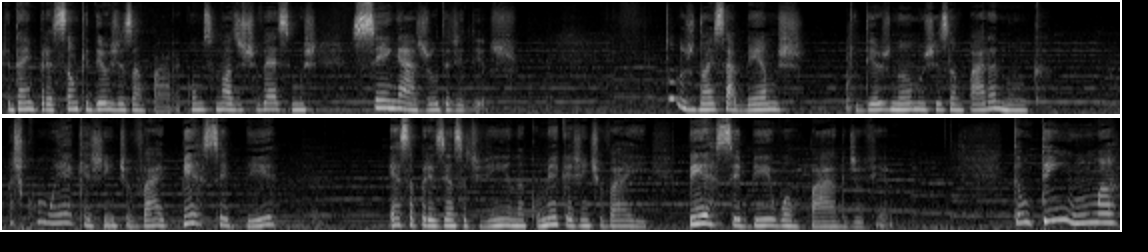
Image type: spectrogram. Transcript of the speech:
que dá a impressão que Deus desampara, como se nós estivéssemos sem a ajuda de Deus. Todos nós sabemos que Deus não nos desampara nunca. Mas como é que a gente vai perceber essa presença divina? Como é que a gente vai perceber o amparo divino? Então, tem uma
